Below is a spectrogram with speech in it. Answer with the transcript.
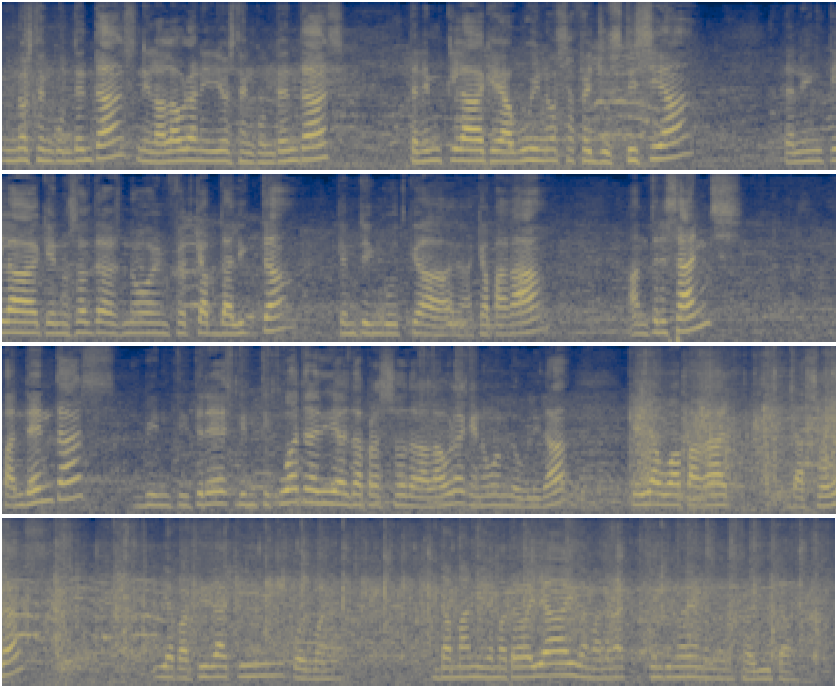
No estem contentes, ni la Laura ni jo estem contentes. Tenim clar que avui no s'ha fet justícia, tenim clar que nosaltres no hem fet cap delicte, que hem tingut que, que pagar amb 3 anys, pendentes, 23, 24 dies de presó de la Laura, que no ho hem d'oblidar, que ella ho ha pagat de sobres, i a partir d'aquí, doncs, bueno, demà anirem a treballar i demà continuarem la nostra lluita.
